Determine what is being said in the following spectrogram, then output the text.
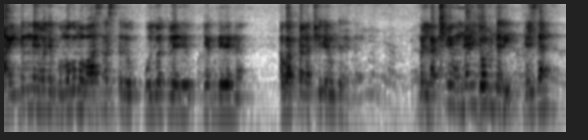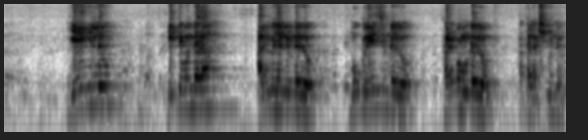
ఆ ఇంటి ముందర పోతే గుమ్మగుమ్మ గుమ్మ వాసన వస్తుందో పూజవత్తులేదు లేదు లేకుంటే ఏదన్నా అవి అక్క లక్ష్మీదేవి ఉంటుందట. మరి లక్ష్మి ఉండని చోటు ఉంటుంది తెలుసా? ఏ ఇల్లు ఇంటి ముందర అలుగుజల్లి ఉండదు ముగ్గు వేసి ఉండదు కడప ఉండదు అక్కడ లక్ష్మి ఉండదు.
